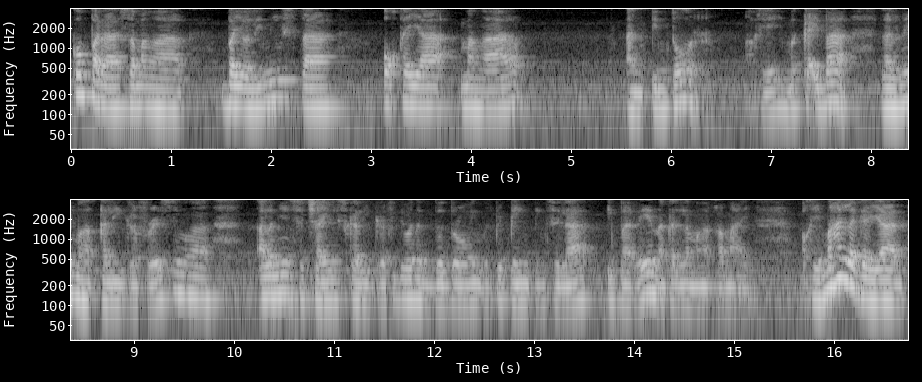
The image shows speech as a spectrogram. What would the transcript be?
kumpara sa mga violinista o kaya mga an pintor. Okay? Magkaiba. Lalo na yung mga calligraphers, yung mga alam niyo sa Chinese calligraphy, di ba nagdo-drawing, nagpe-painting sila, iba rin ang kanilang mga kamay. Okay, mahalaga yan.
